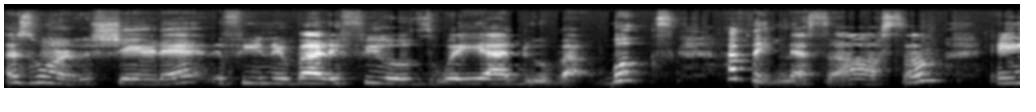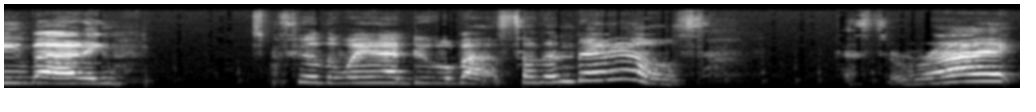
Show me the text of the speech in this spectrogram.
I just wanted to share that. If anybody feels the way I do about books, I think that's awesome. Anybody feel the way I do about Southern Belles? That's the right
